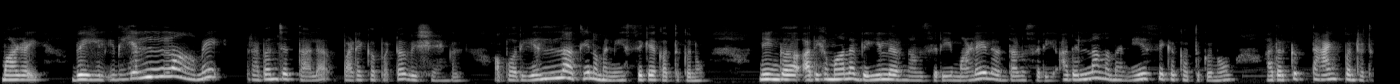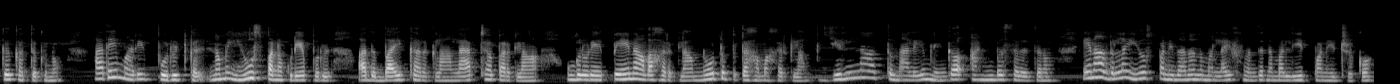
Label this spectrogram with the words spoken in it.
மழை வெயில் இது எல்லாமே பிரபஞ்சத்தால படைக்கப்பட்ட விஷயங்கள். அப்போ அது எல்லாத்தையும் நம்ம நேசிக்க கத்துக்கணும். நீங்கள் அதிகமான வெயிலில் இருந்தாலும் சரி மழையில் இருந்தாலும் சரி அதெல்லாம் நம்ம நேசிக்க கற்றுக்கணும் அதற்கு தேங்க் பண்ணுறதுக்கு கற்றுக்கணும் அதே மாதிரி பொருட்கள் நம்ம யூஸ் பண்ணக்கூடிய பொருள் அது பைக்காக இருக்கலாம் லேப்டாப்பாக இருக்கலாம் உங்களுடைய பேனாவாக இருக்கலாம் நோட்டு புத்தகமாக இருக்கலாம் எல்லாத்து மேலேயும் நீங்கள் அன்பு செலுத்தணும். ஏன்னா அதெல்லாம் யூஸ் பண்ணி தானே நம்ம லைஃப் வந்து நம்ம லீட் பண்ணிகிட்ருக்கோம்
